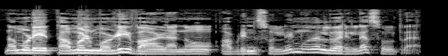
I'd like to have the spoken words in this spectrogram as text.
நம்முடைய தமிழ்மொழி வாழணும் அப்படின்னு சொல்லி முதல் வரியில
